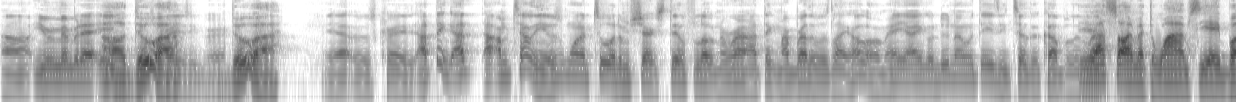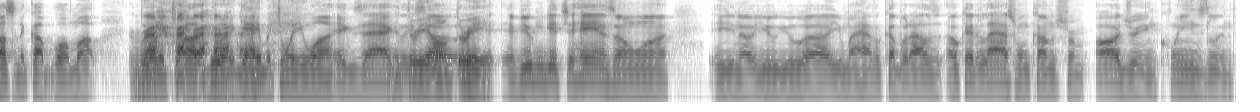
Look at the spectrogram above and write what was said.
Uh, you remember that? Oh, do I? Crazy, bro. Do I? Yeah, it was crazy. I think I, I'm telling you, it was one or two of them shirts still floating around. I think my brother was like, "Hold on, man, y'all ain't gonna do nothing with these." He took a couple and yeah, like, I saw him at the YMCA busting a couple of them up doing, right, a, uh, right, doing a game of 21. Exactly. And three so on three. If you can get your hands on one, you know, you you uh you might have a couple dollars. Okay, the last one comes from Audrey in Queensland.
